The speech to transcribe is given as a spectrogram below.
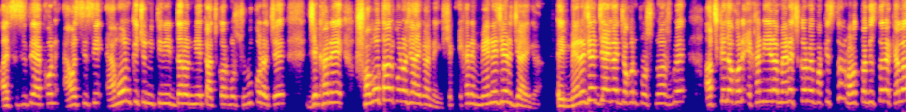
আইসিসিতে এখন আইসিসি এমন কিছু নীতি নির্ধারণ নিয়ে কাজকর্ম শুরু করেছে যেখানে সমতার কোনো জায়গা নেই এখানে ম্যানেজের জায়গা। এই ম্যানেজের জায়গায় যখন প্রশ্ন আসবে আজকে যখন এখানে এরা ম্যানেজ করবে পাকিস্তান ভারত পাকিস্তানের খেলা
